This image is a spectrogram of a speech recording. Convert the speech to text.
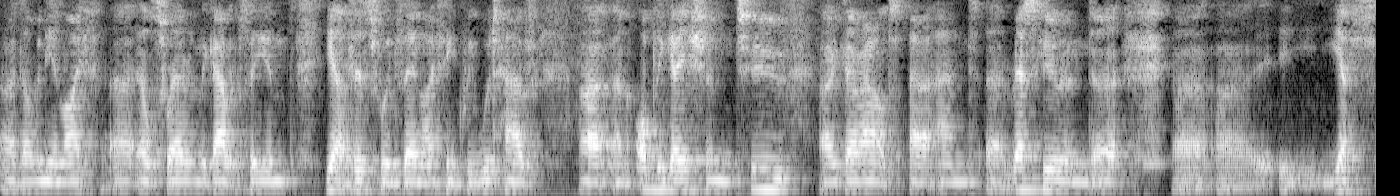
uh, Darwinian life, uh, elsewhere in the galaxy. And yeah, this would then, I think, we would have. Uh, an obligation to uh, go out uh, and uh, rescue and yes,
